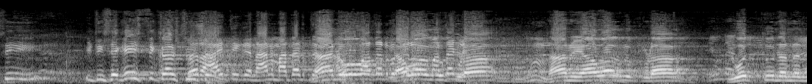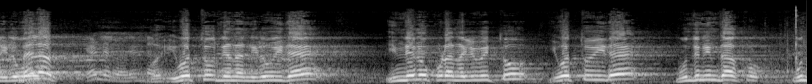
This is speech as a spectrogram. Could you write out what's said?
See it is against the constitution ಆಯ್ತು ಈಗ ನಾನು ಮಾತಾಡ್ತೇನೆ. ನಾನು ಅವ್ರು ಯಾವಾಗಲೂ ಕೂಡ ನಾನು ಯಾವಾಗಲೂ ಕೂಡ ಇವತ್ತು ನನ್ನ ನಿಲುವು ಇವತ್ತು ನನ್ನ ನಿಲುವು ಇದೆ ಹಿಂದೆನೂ ಕೂಡ ನಿಲುವಿತ್ತು ಇವತ್ತು ಇದೆ ಮುಂದಿನಿಂದ ಕೂಡ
